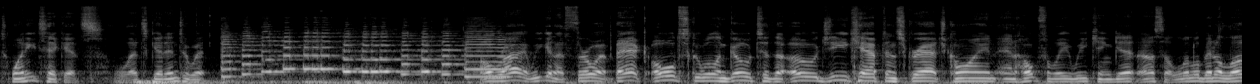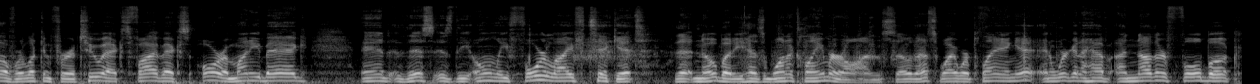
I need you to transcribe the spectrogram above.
20 tickets. Let's get into it. All right, we're going to throw it back old school and go to the OG Captain Scratch coin, and hopefully we can get us a little bit of love. We're looking for a 2X, 5X, or a money bag, and this is the only for-life ticket that nobody has won a claimer on, so that's why we're playing it, and we're going to have another full book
